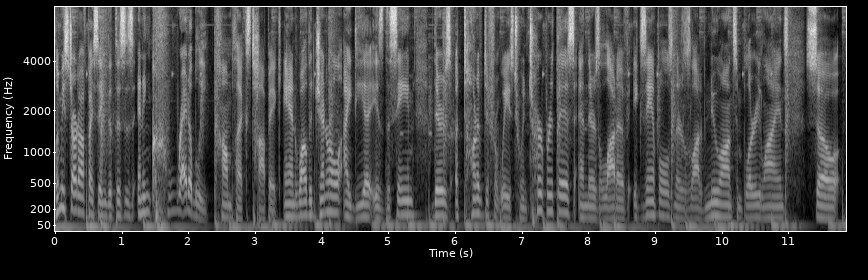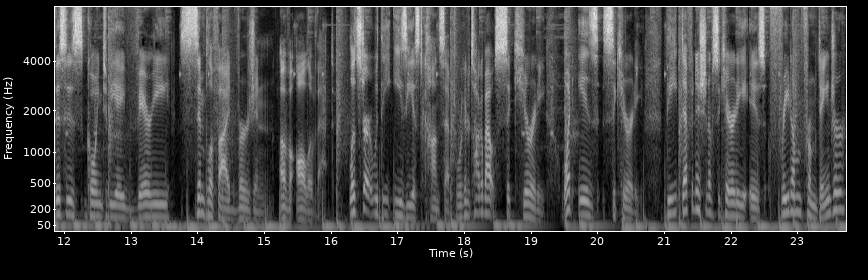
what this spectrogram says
Let me start off by saying that this is an incredibly complex topic, and while the general idea is the same, there's a ton of different ways to interpret this, and there's a lot of examples, and there's a lot of nuance and blurry lines. So, this is going to be a very simplified version of all of that. Let's start with the easiest concept. We're going to talk about security. What is security? The definition of security is freedom from danger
